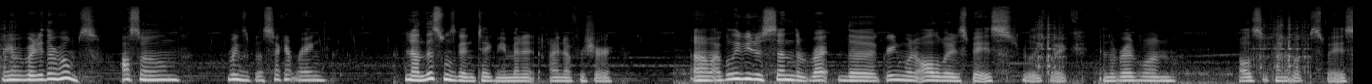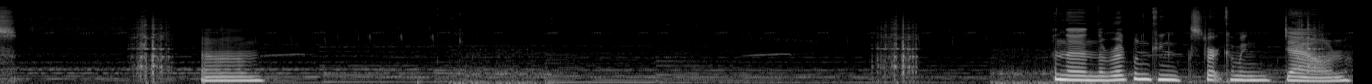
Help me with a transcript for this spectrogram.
Bring everybody their homes. Awesome. Brings up a second ring. Now this one's gonna take me a minute, I know for sure. Um, I believe you just send the red, the green one all the way to space really quick, and the red one also kind of up to space. Um, and then the red one can start coming down.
